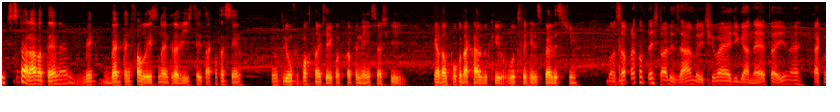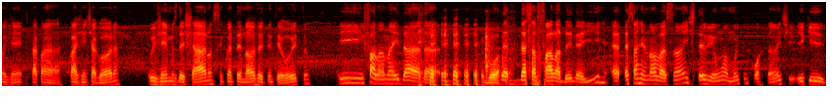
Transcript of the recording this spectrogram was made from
do que se esperava até, né? O Bertani falou isso na entrevista e tá acontecendo. Um triunfo importante aí contra o Campinense. Acho que já dá um pouco da cara do que o Guto Ferreira espera desse time. Bom, só pra contextualizar, meu tio é Edgar Neto aí, né? Tá com, gen- tá com, a, com a gente agora. Os gêmeos deixaram, 59 e 88. E falando aí da, da- Boa. de- dessa fala dele aí, é- essa renovação a gente teve uma muito importante e que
